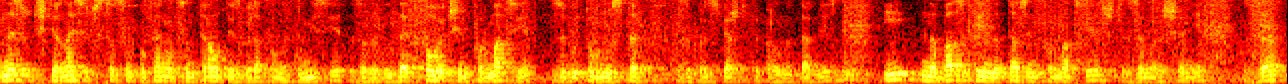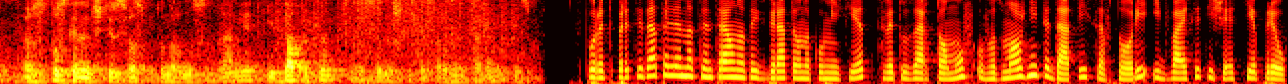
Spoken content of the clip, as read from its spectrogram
Днес от 14 часа съм поканил Централната избирателна комисия, за да даде повече информация за готовността за предстоящите парламентарни избори и на базата и на тази информация ще взема решение за разпускане на 48-то Народно събрание и датата за следващите парламентарни избори. Според председателя на Централната избирателна комисия Цветозар Томов, възможните дати са 2 и 26 април.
